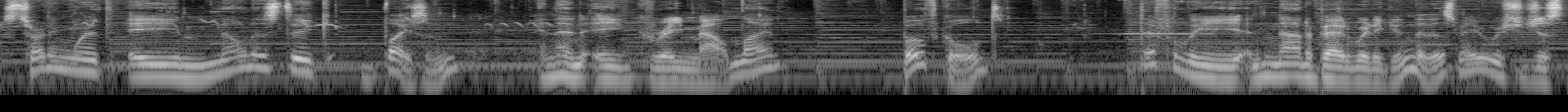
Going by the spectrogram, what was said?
starting with a Melanistic Bison and then a Grey Mountain Lion, both golds. Definitely not a bad way to get into this. Maybe we should just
